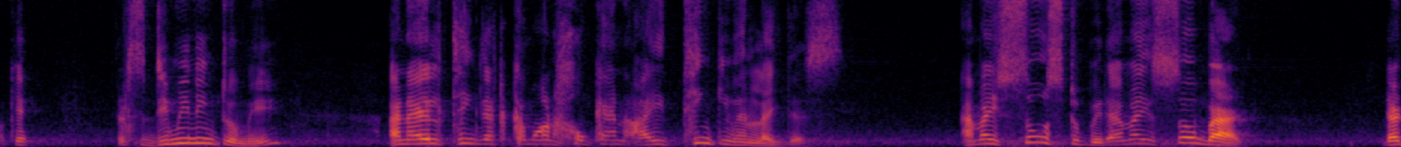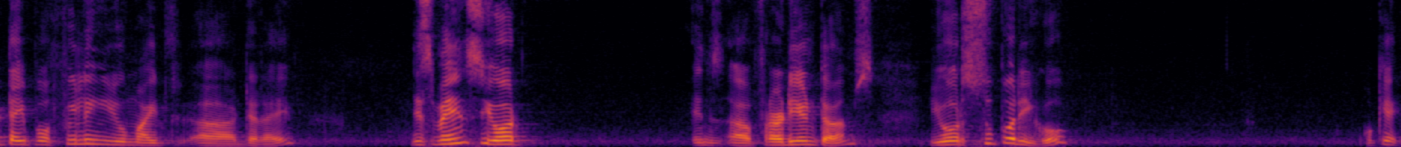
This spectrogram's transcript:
Okay. It is demeaning to me and I will think that come on, how can I think even like this? Am I so stupid? Am I so bad? That type of feeling you might uh, derive. This means your in uh, Freudian terms, your superego okay,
